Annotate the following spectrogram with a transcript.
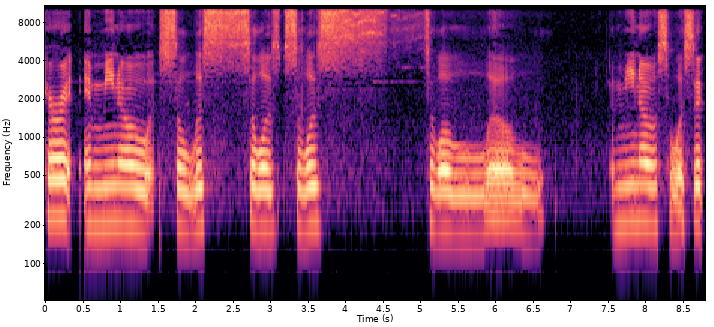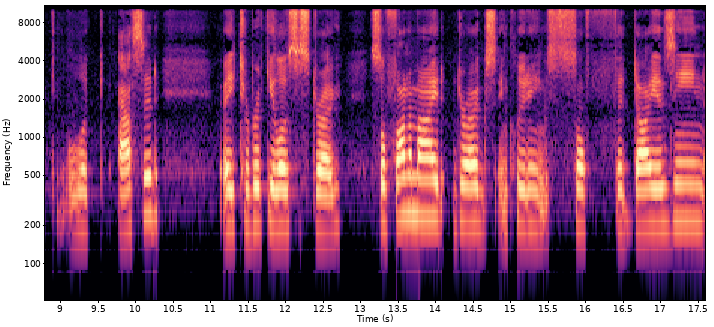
para-aminosalicylaminosalicylic acid, a tuberculosis drug, sulfonamide drugs including sulfadiazine,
